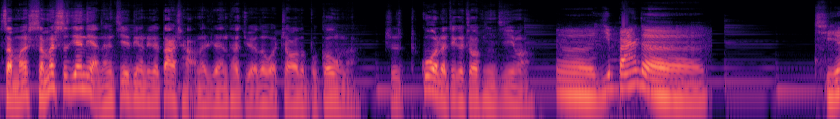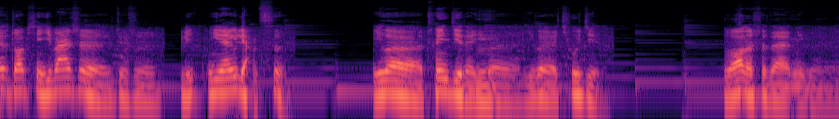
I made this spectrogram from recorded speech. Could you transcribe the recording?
怎么什么时间点能界定这个大厂的人他觉得我招的不够呢？是过了这个招聘季吗？呃，一般的企业的招聘一般是就是一一年有两次，一个春季的，一个、一个秋季的，主要的是在那个，嗯、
